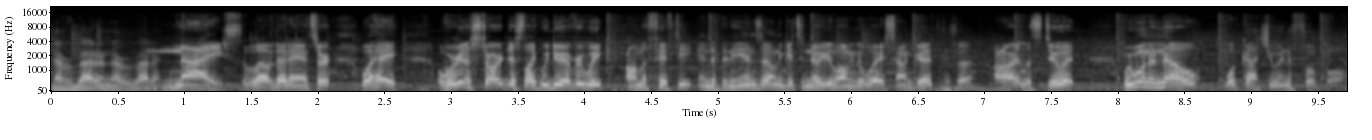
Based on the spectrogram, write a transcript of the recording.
Never better, never better. Nice, love that answer. Well, hey, we're gonna start just like we do every week on the 50, end up in the end zone, and get to know you along the way. Sound good? Yes, sir. All right, let's do it. We wanna know what got you into football.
